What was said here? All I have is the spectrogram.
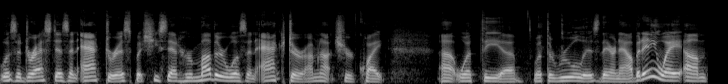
was addressed as an actress, but she said her mother was an actor. I'm not sure quite uh, what the uh, what the rule is there now. But anyway, um,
